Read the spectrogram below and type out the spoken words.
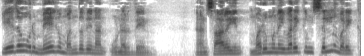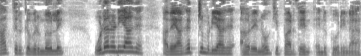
ஏதோ ஒரு மேகம் வந்ததை நான் உணர்ந்தேன். நான் சாலையின் மறுமுனை வரைக்கும் செல்லும் வரை காத்திருக்க விரும்பவில்லை. உடனடியாக அதை அகற்றும்படியாக அவரை நோக்கி பார்த்தேன் என்று கூறினார்.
